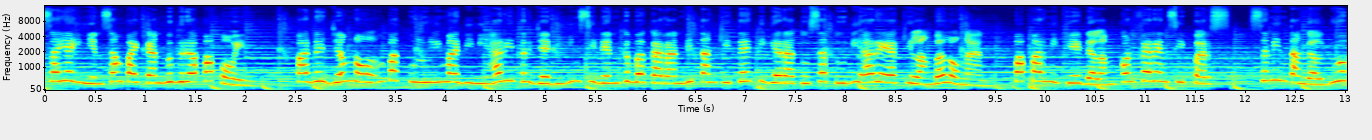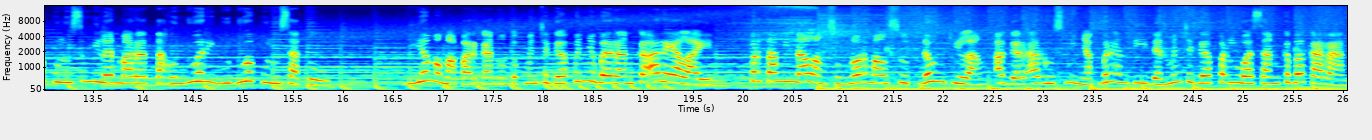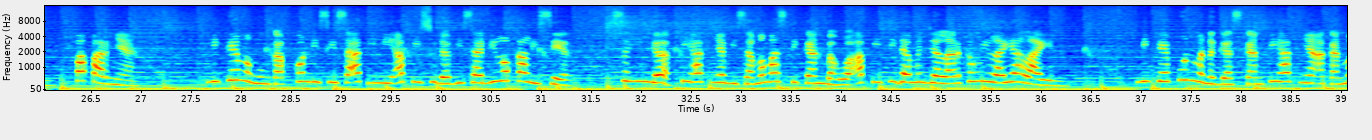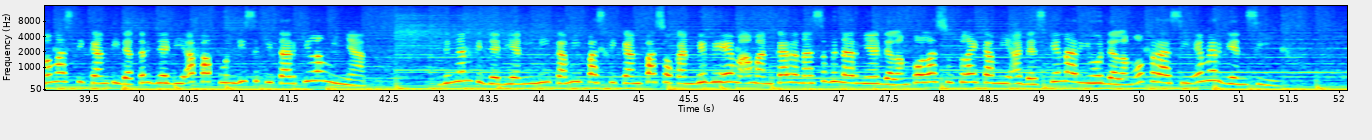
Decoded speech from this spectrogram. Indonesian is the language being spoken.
Saya ingin sampaikan beberapa poin. Pada jam 0.45 dini hari terjadi insiden kebakaran di tangki T301 di area Kilang Balongan, papar Nike dalam konferensi pers, Senin tanggal 29 Maret tahun 2021. Dia memaparkan untuk mencegah penyebaran ke area lain. Pertamina langsung normal shutdown kilang, agar arus minyak berhenti dan mencegah perluasan kebakaran, paparnya. Nike mengungkap kondisi saat ini api sudah bisa dilokalisir, sehingga pihaknya bisa memastikan bahwa api tidak menjalar ke wilayah lain. Nike pun menegaskan pihaknya akan memastikan tidak terjadi apa pun di sekitar kilang minyak. Dengan kejadian ini kami pastikan pasokan BBM aman karena sebenarnya dalam pola suplai kami ada skenario dalam operasi emergensi.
